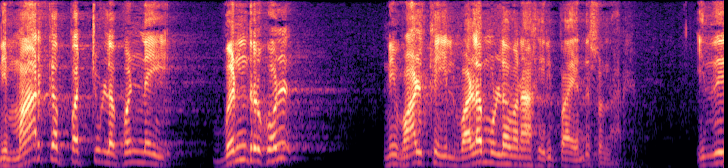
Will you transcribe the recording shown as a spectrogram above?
நீ மார்க்கப்பற்றுள்ள பெண்ணை வென்றுகொள் நீ வாழ்க்கையில் வளமுள்ளவனாக இருப்பாய் என்று சொன்னார். இது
